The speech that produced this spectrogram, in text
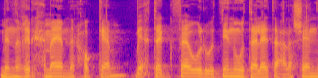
من غير حماية من الحكام بيحتاج فاول واثنين وثلاثه علشان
